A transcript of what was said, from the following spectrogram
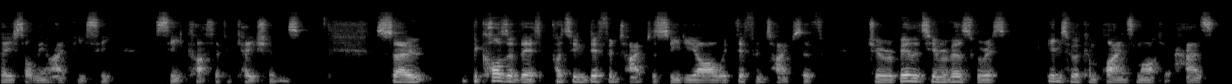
based on the IPCC classifications. So because of this, putting different types of CDR with different types of durability and reversible risk into a compliance market has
